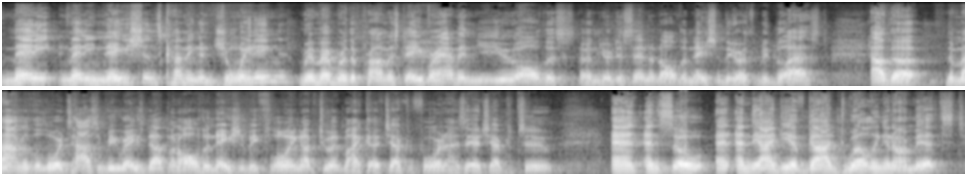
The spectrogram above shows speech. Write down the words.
many many nations coming and joining. Remember the promise to abraham and you all this and your descendant all the nations of the earth will be blessed. How the the mountain of the lord's house will be raised up and all the nations will be flowing up to it. Micah chapter 4 and isaiah chapter 2 and and so and, and the idea of god dwelling in our midst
